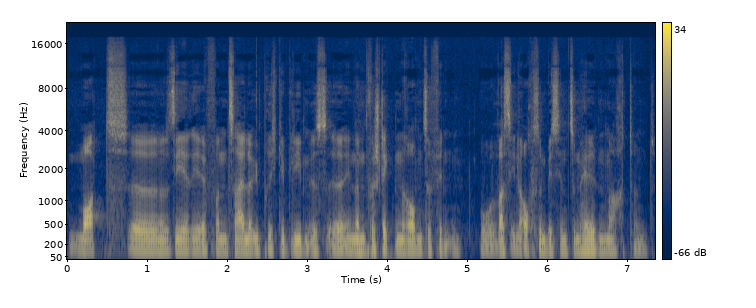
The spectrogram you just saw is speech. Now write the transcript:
Mordserie von Seiler übrig geblieben ist, äh, in einem versteckten Raum zu finden, wo, was ihn auch so ein bisschen zum Helden macht und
